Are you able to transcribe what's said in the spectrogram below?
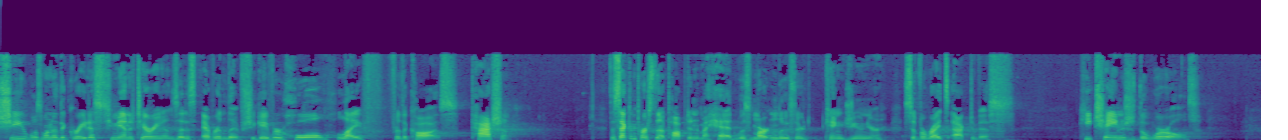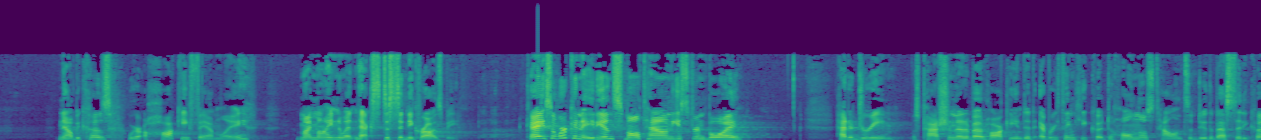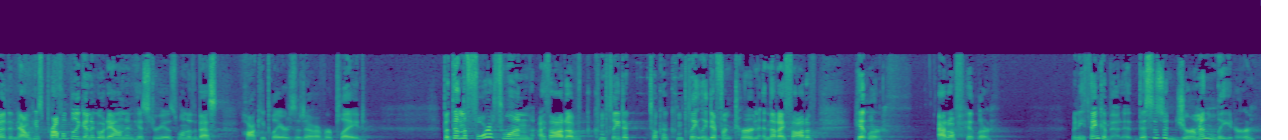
she was one of the greatest humanitarians that has ever lived. She gave her whole life for the cause, passion. The second person that popped into my head was Martin Luther King Jr., civil rights activist. He changed the world. Now, because we're a hockey family, my mind went next to Sidney Crosby. Okay, so we're Canadian, small town, eastern boy, had a dream was passionate about hockey and did everything he could to hone those talents and do the best that he could. And now he's probably going to go down in history as one of the best hockey players that I've ever played. But then the fourth one I thought of complete, took a completely different turn, and that I thought of Hitler, Adolf Hitler. When you think about it, this is a German leader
